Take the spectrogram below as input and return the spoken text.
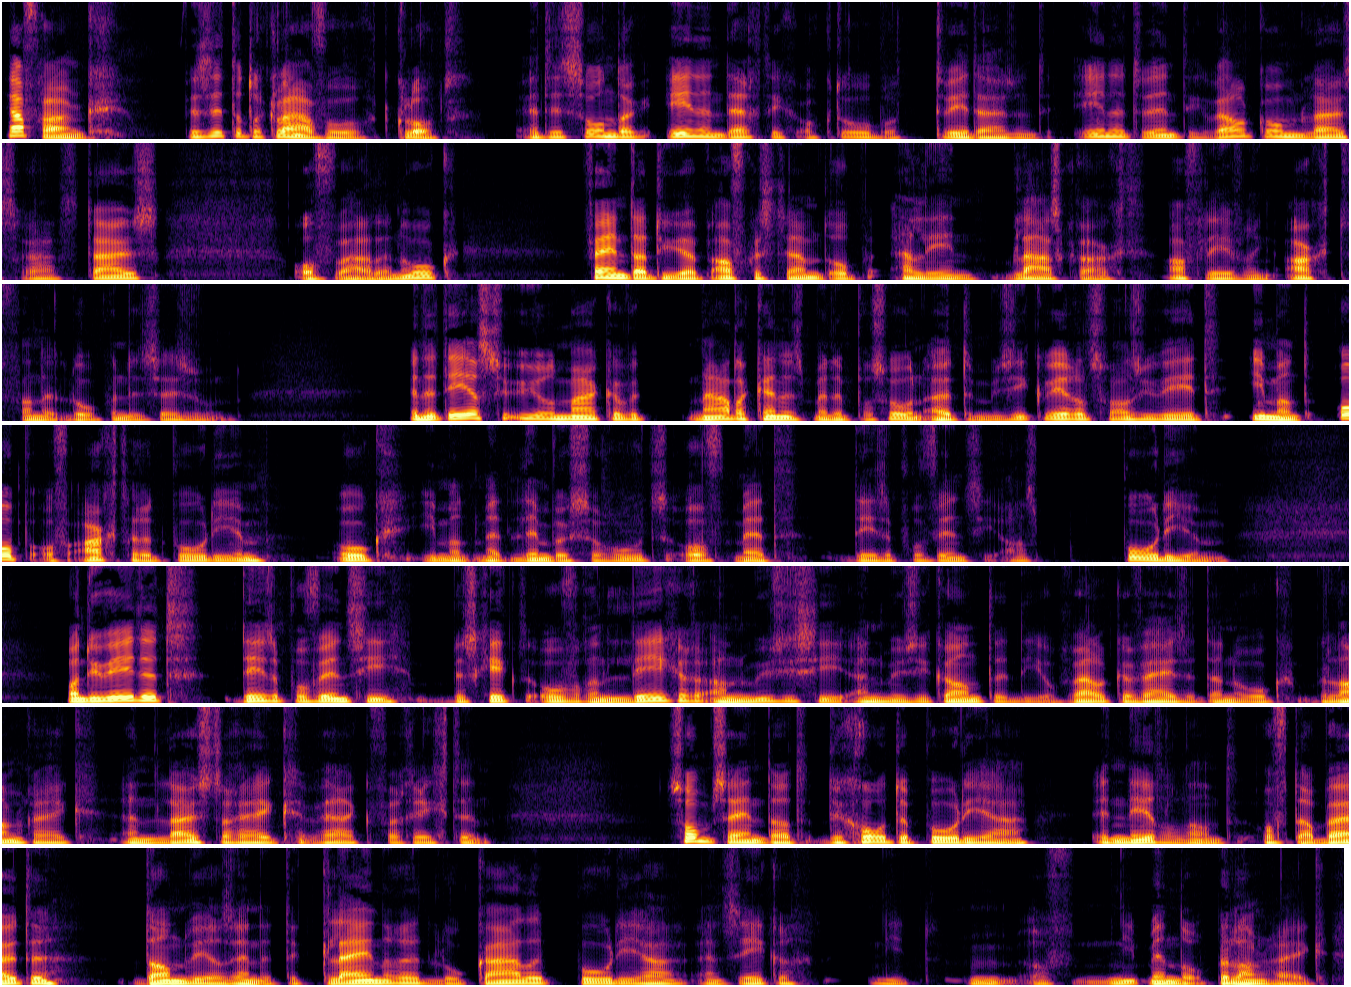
Ja, Frank, we zitten er klaar voor. Het klopt. Het is zondag 31 oktober 2021. Welkom, luisteraars thuis of waar dan ook. Fijn dat u hebt afgestemd op Alleen Blaaskracht, aflevering 8 van het lopende seizoen. In het eerste uur maken we nader kennis met een persoon uit de muziekwereld, zoals u weet. Iemand op of achter het podium, ook iemand met Limburgse roots of met deze provincie als podium. Want u weet het, deze provincie beschikt over een leger aan muzici en muzikanten die op welke wijze dan ook belangrijk en luisterrijk werk verrichten. Soms zijn dat de grote podia in Nederland of daarbuiten, dan weer zijn het de kleinere, lokale podia en zeker niet, of niet minder belangrijk.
